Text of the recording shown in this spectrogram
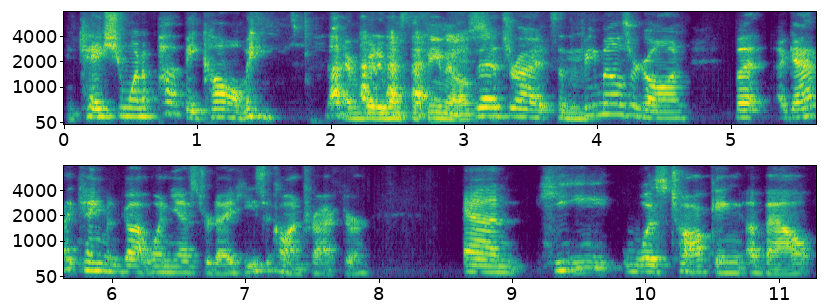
in case you want a puppy, call me. Everybody wants the females. That's right. So the Mhm. females are gone. But a guy that came and got one yesterday, he's a contractor. And he was talking about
